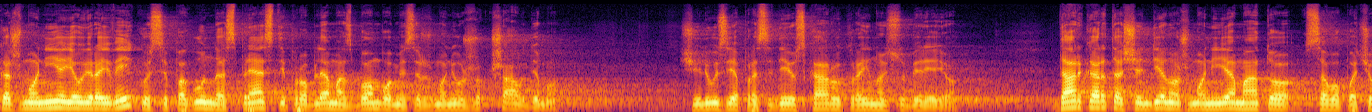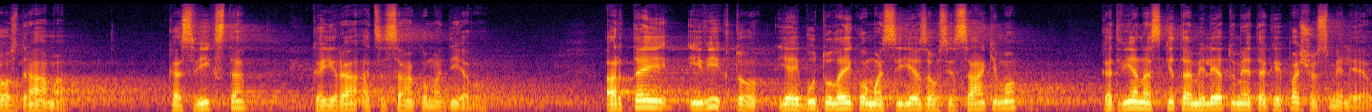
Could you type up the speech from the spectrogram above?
kad žmonija jau yra įveikusi pagundą spręsti problemas bombomis ir žmonių šaudimu. Ši iliuzija prasidėjus karui Ukrainoje subirėjo. Dar kartą šiandieno žmonija mato savo pačios dramą, kas vyksta, kai yra atsisakoma Dievo. Ar tai įvyktų, jei būtų laikomasi Jėzaus įsakymo, kad vienas kitą mylėtumėte, kaip aš jūs mylėjau?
